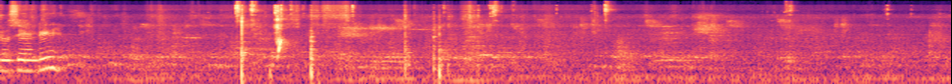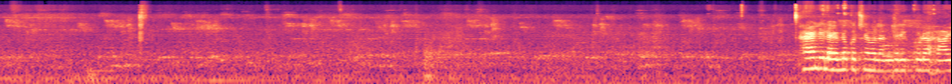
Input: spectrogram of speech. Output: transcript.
చూసేయండి. హాయ్ అండి లైవ్లోకి వచ్చిన వాళ్ళందరికీ కూడా హాయ్.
